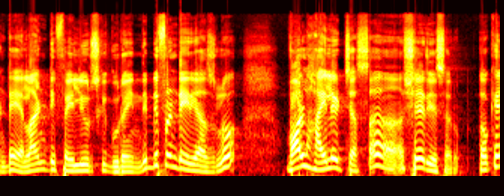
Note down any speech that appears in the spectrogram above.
అంటే ఎలాంటి ఫెయిల్యూర్స్కి గురైంది డిఫరెంట్ ఏరియాస్లో వాళ్ళు హైలైట్ చేస్తా షేర్ చేశారు. ఓకే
